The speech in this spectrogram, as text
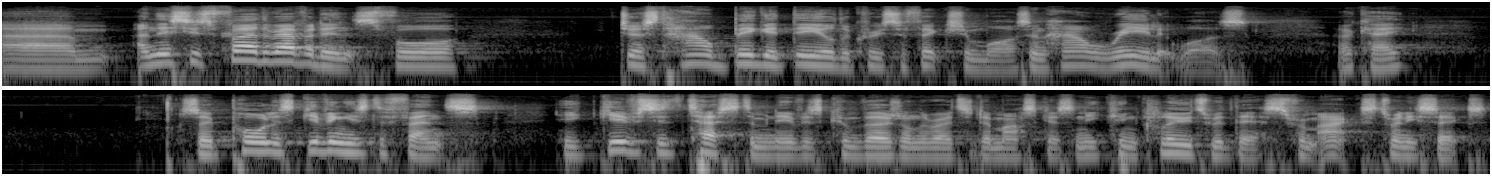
Um, and this is further evidence for just how big a deal the crucifixion was and how real it was. Okay? So Paul is giving his defense. He gives his testimony of his conversion on the road to Damascus, and he concludes with this from Acts 26.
